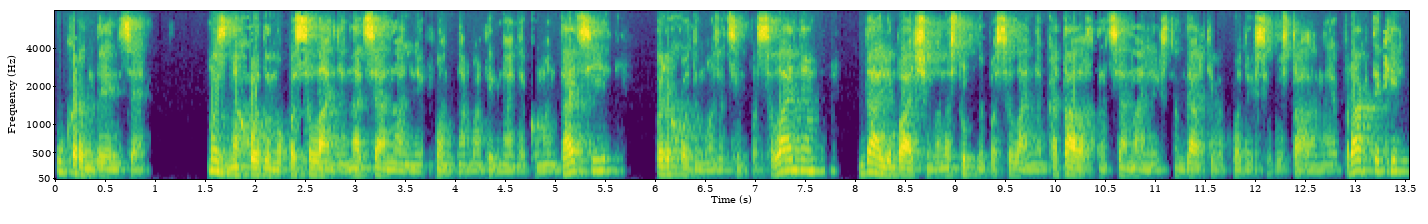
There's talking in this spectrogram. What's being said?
УКРНДНЦ. Ми знаходимо посилання Національний фонд нормативної документації, переходимо за цим посиланням. Далі бачимо наступне посилання каталог національних стандартів і кодексів усталеної практики.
